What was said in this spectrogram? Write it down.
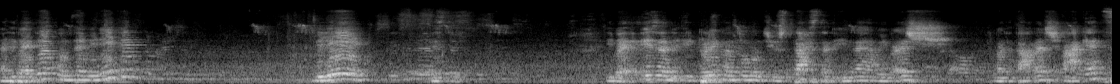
هتبقى ايديها كونتامينيتد؟ سيستم يبقى اذا ال pregnant woman يستحسن إنها ما يبقاش ما تتعاملش مع cats.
